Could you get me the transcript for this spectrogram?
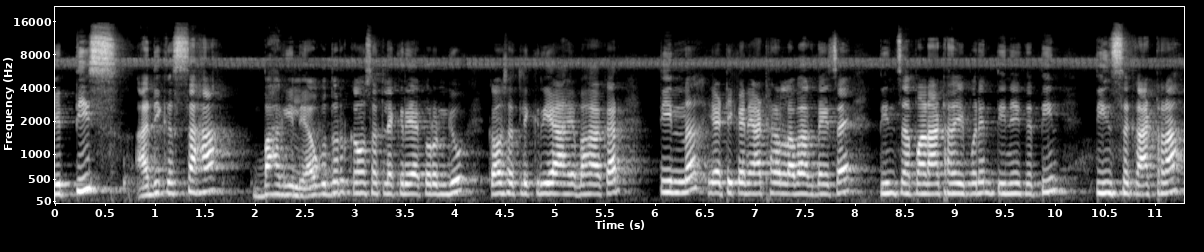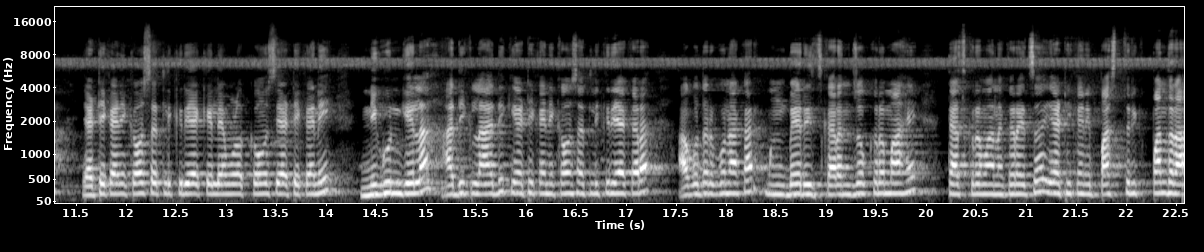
हे तीस अधिक सहा भागिले. अगोदर कंसातल्या क्रिया करून घेऊ. कंसातली क्रिया आहे भाकार तीननं या ठिकाणी अठराला भाग द्यायचा आहे. तीनचा पाडा अठरा येईपर्यंत तीन एक तीन. तीन सक अठरा? या ठिकाणी कंसातली क्रिया केल्यामुळं कंस या ठिकाणी निघून गेला. अधिकला अधिक या ठिकाणी कंसातली क्रिया करा. अगोदर गुणाकार मग बेरीज. कारण जो क्रम आहे त्याच क्रमानं करायचं. या ठिकाणी पाच त्रिक पंधरा.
